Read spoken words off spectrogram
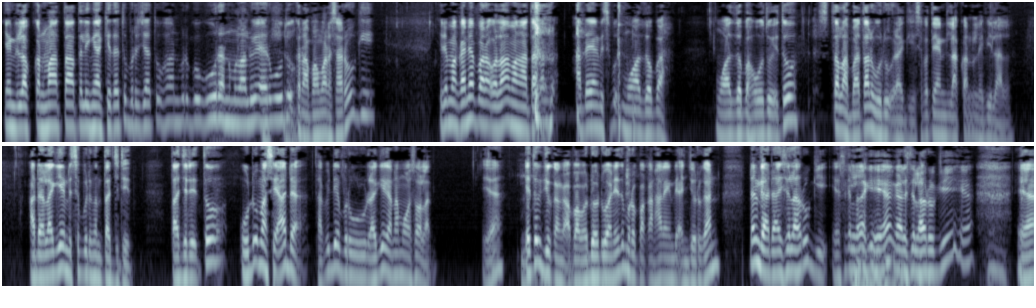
yang dilakukan mata telinga kita itu berjatuhan berguguran melalui air wudhu kenapa merasa rugi jadi makanya para ulama mengatakan ada yang disebut muadzabah. Muadzabah wudhu itu setelah batal wudhu lagi seperti yang dilakukan oleh Bilal. Ada lagi yang disebut dengan tajdid. Tajdid itu wudhu masih ada, tapi dia berwudhu lagi karena mau sholat. Ya, itu juga nggak apa-apa. Dua-duanya itu merupakan hal yang dianjurkan dan nggak ada istilah rugi. Ya sekali lagi ya, nggak ada istilah rugi. Ya, ya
